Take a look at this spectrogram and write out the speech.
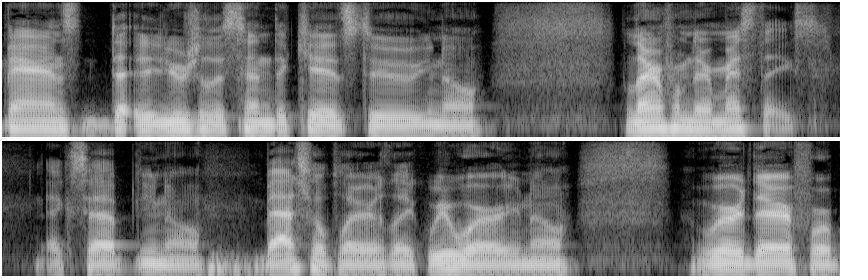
parents d- usually send the kids to, you know, learn from their mistakes. Except, you know, basketball players like we were, you know, we are there for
